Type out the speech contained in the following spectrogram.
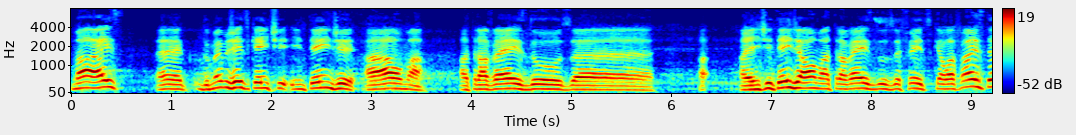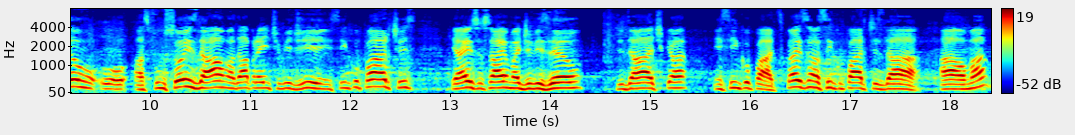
mas é, do mesmo jeito que a gente entende a alma através dos... É, a gente entende a alma através dos efeitos que ela faz, então o, as funções da alma dá para a gente dividir em cinco partes, e aí isso sai uma divisão didática em cinco partes. Quais são as cinco partes da alma?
